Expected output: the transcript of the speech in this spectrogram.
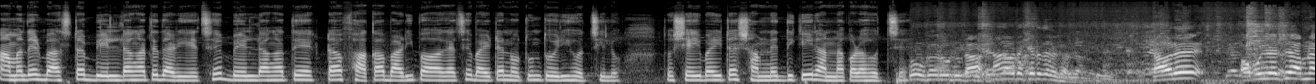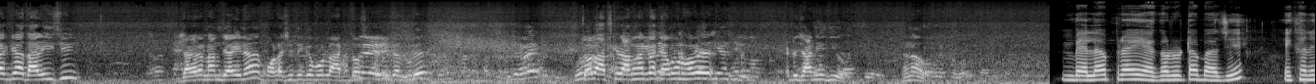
আমাদের বাসটা বেলডাঙাতে দাঁড়িয়েছে। বেলডাঙাতে একটা ফাঁকা বাড়ি পাওয়া গেছে বাড়িটা নতুন তৈরি হচ্ছিল। তো সেই বাড়িটার সামনের দিকেই রান্না করা হচ্ছে। তাহলে অপোজিটে আমরা এক জায়গায় দাঁড়িয়েছি। জায়গাটার নাম জানি না পলাশি থেকে বলল আট দশ কিলোমিটার দূরে। চলো আজকে রান্নাটা কেমন হবে একটু জানিয়ে দিও। হ্যাঁ বেলা প্রায় এগারোটা বাজে। এখানে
